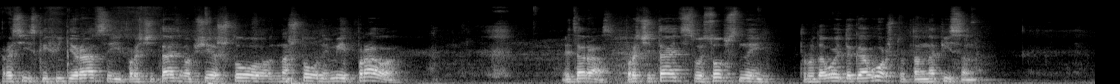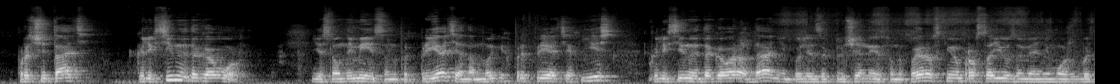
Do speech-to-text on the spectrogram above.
Российской Федерации и прочитать вообще, что, на что он имеет право. Это раз. Прочитать свой собственный трудовой договор, что там написано. Прочитать коллективный договор, если он имеется на предприятии, а на многих предприятиях есть коллективные договора, да, они были заключены с ФНПРовскими профсоюзами, они, может быть,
